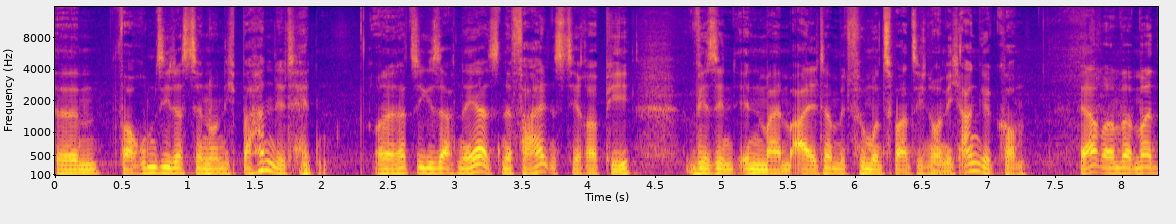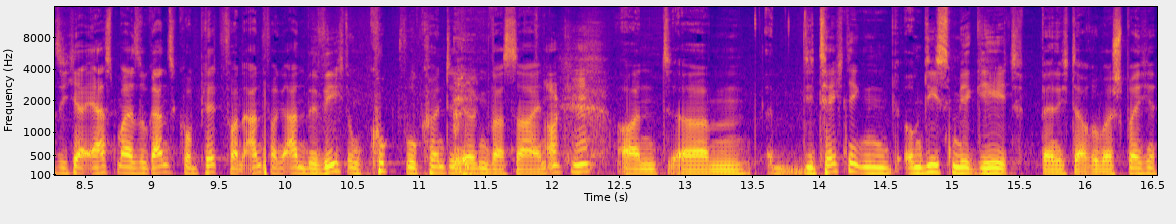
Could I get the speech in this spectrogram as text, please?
ähm, warum sie das denn noch nicht behandelt hätten. Und dann hat sie gesagt, naja, das ist eine Verhaltenstherapie. Wir sind in meinem Alter mit 25 noch nicht angekommen. Ja, weil man sich ja erstmal so ganz komplett von Anfang an bewegt und guckt, wo könnte irgendwas sein. Okay. Und ähm, die Techniken, um die es mir geht, wenn ich darüber spreche,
